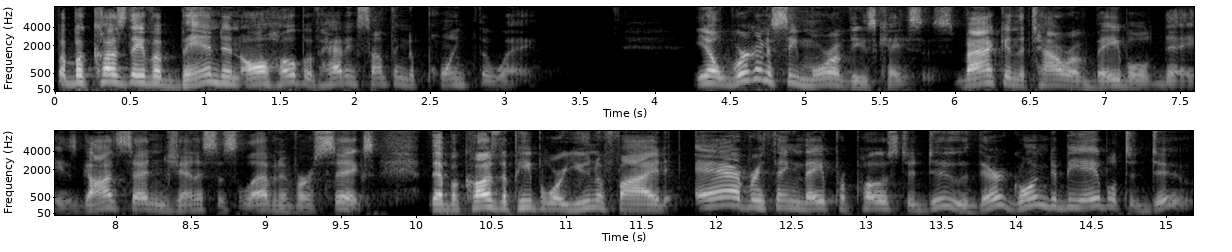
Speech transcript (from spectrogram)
but because they've abandoned all hope of having something to point the way. You know, we're going to see more of these cases. Back in the Tower of Babel days, God said in Genesis 11 and verse 6 that because the people were unified, everything they proposed to do, they're going to be able to do.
